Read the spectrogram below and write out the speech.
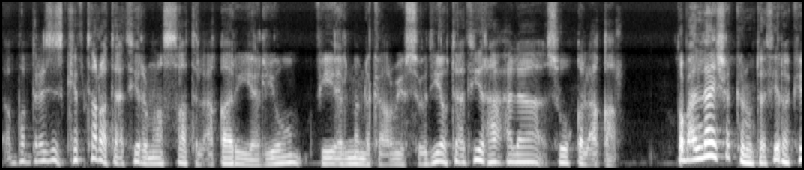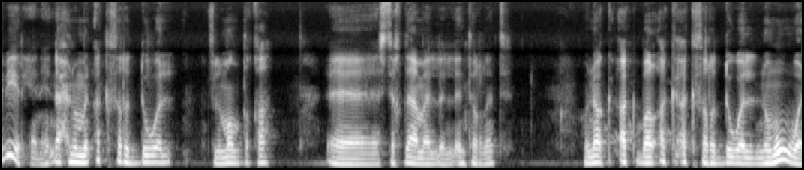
ابو عبد العزيز كيف ترى تأثير المنصات العقارية اليوم في المملكة العربية السعودية وتأثيرها على سوق العقار؟ طبعا لا شك إنه تأثيرها كبير. يعني نحن من أكثر الدول في المنطقة آه، استخداما للانترنت هناك أكبر أك أكثر الدول نموا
